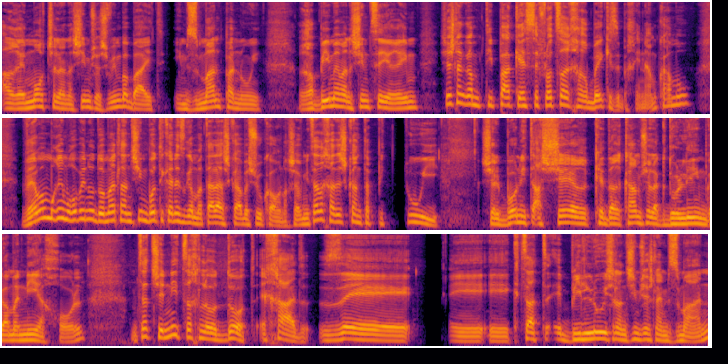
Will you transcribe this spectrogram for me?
ערימות של אנשים שיושבים בבית עם זמן פנוי, רבים הם אנשים צעירים, שיש להם גם טיפה כסף, לא צריך הרבה כי זה בחינם כאמור, והם אומרים רובינות אומרת לאנשים בוא תיכנס גם אתה להשקעה בשוק ההון. עכשיו מצד אחד יש כאן את הפיתוי של בוא נתעשר כדרכם של הגדולים, גם אני יכול. מצד שני צריך להודות, אחד, זה אה, אה, קצת בילוי של אנשים שיש להם זמן,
